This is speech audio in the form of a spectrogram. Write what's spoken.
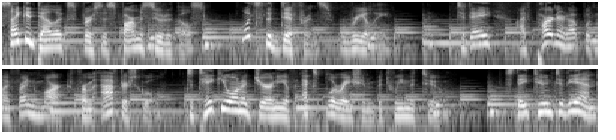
Psychedelics versus pharmaceuticals. What's the difference, really? Today, I've partnered up with my friend Mark from After School to take you on a journey of exploration between the two. Stay tuned to the end.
